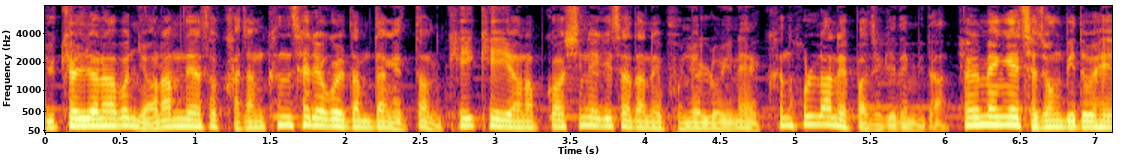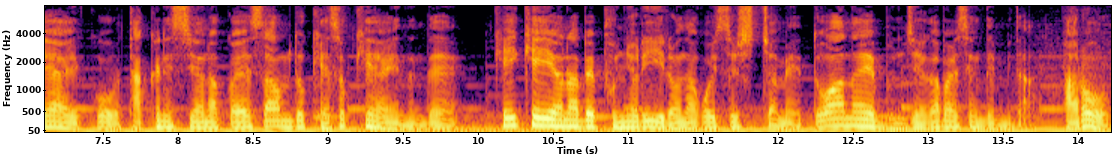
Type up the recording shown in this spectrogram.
육혈연합은 연합 내에서 가장 큰 세력을 담당했던 KK연합과 신의기사단의 분열로 인해 큰 혼란에 빠지게 됩니다. 혈맹의 재정비도 해야 했고 다크니스 연합과의 싸움도 계속해야 했는데 KK연합의 분열이 일어나고 있을 시점에 또 하나의 문제가 발생됩니다. 바로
